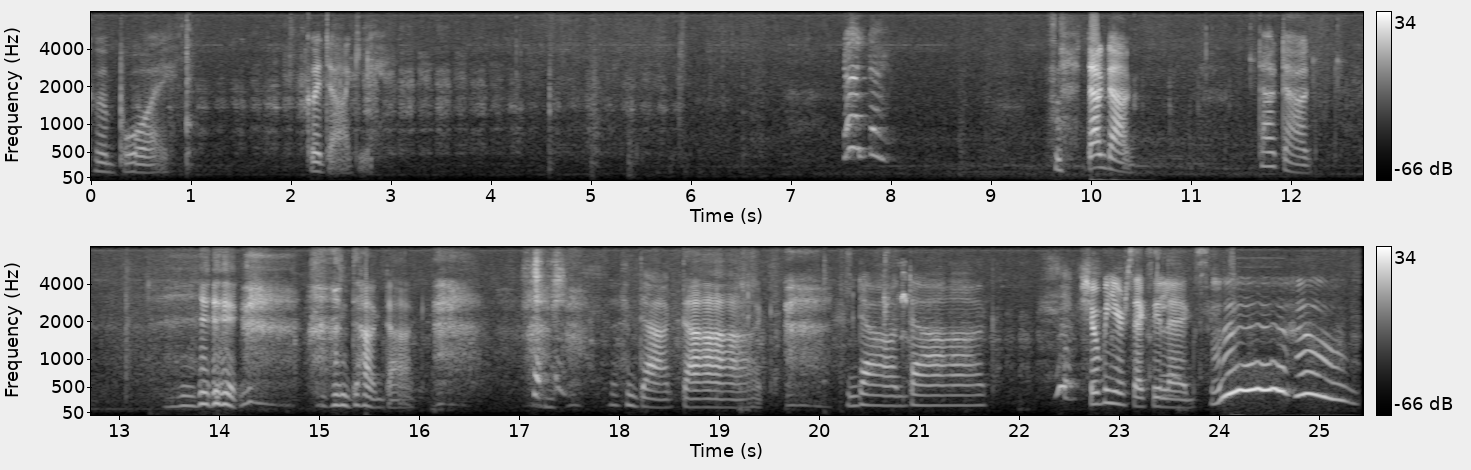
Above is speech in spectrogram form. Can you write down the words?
Good boy. Good doggy. dog dog. Dog dog. dog dog. dog dog. Dog dog. Show me your sexy legs. Woohoo!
